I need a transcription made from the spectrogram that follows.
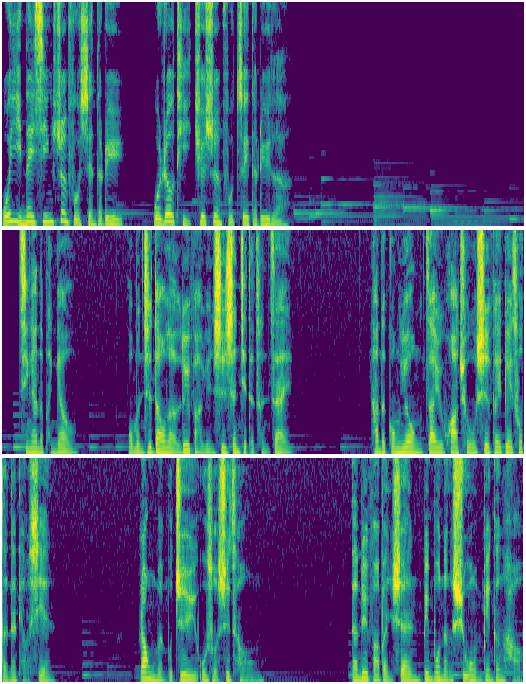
我以内心顺服神的律，我肉体却顺服罪的律了。亲爱的朋友，我们知道了律法原是圣洁的存在，它的功用在于画出是非对错的那条线，让我们不至于无所适从。但律法本身并不能使我们变更好，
